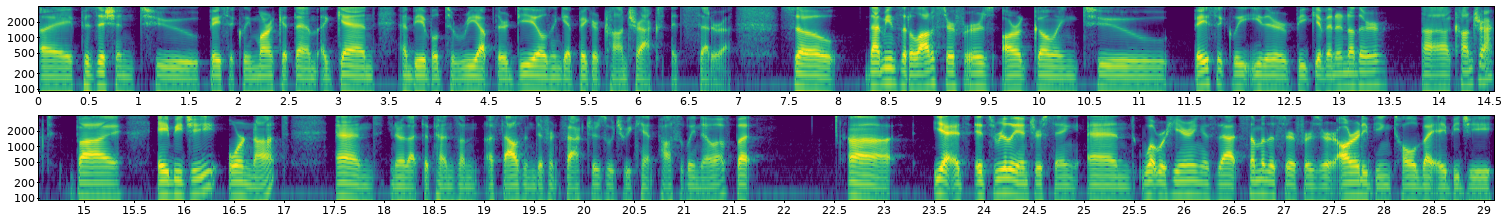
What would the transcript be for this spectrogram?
a position to basically market them again and be able to re up their deals and get bigger contracts, etc. So that means that a lot of surfers are going to basically either be given another uh, contract by ABG or not. And, you know, that depends on a thousand different factors, which we can't possibly know of. But, uh, yeah, it's it's really interesting, and what we're hearing is that some of the surfers are already being told by ABG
